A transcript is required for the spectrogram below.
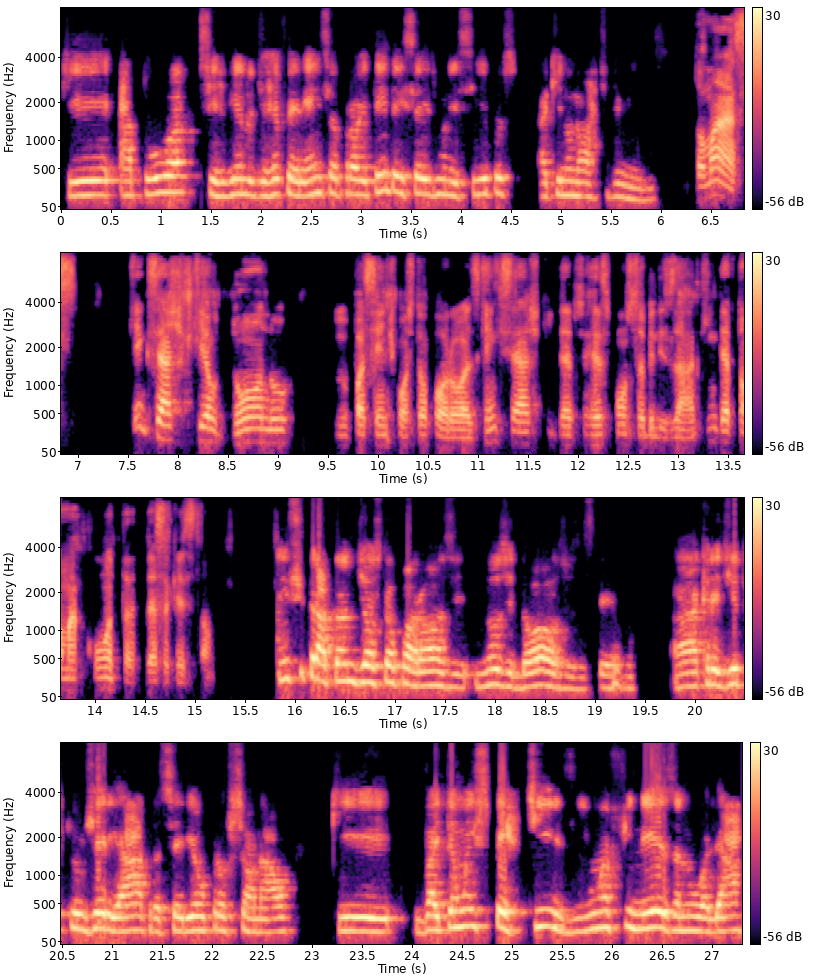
que atua servindo de referência para 86 municípios aqui no norte de Minas. Tomás, quem que você acha que é o dono do paciente com osteoporose? Quem que você acha que deve ser responsabilizado? Quem deve tomar conta dessa questão? Em se tratando de osteoporose nos idosos, Estevam, acredito que o geriatra seria o profissional que vai ter uma expertise e uma fineza no olhar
